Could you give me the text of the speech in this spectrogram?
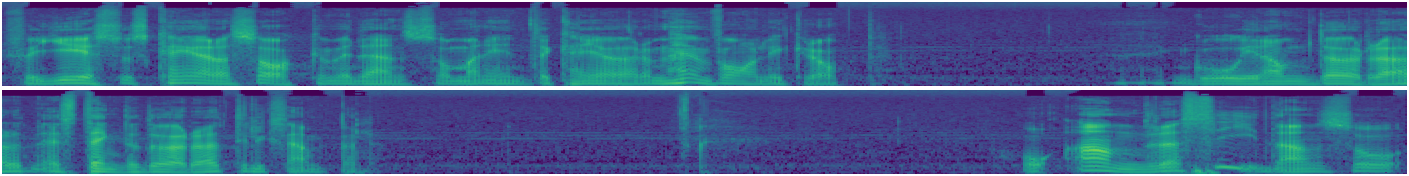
För Jesus kan göra saker med den som man inte kan göra med en vanlig kropp. Gå genom dörrar, stängda dörrar till exempel. Å andra sidan så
